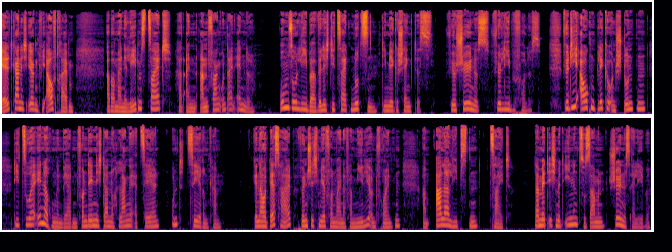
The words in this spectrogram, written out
Geld kann ich irgendwie auftreiben, aber meine Lebenszeit hat einen Anfang und ein Ende. Umso lieber will ich die Zeit nutzen, die mir geschenkt ist. Für Schönes, für Liebevolles. Für die Augenblicke und Stunden, die zu Erinnerungen werden, von denen ich dann noch lange erzählen und zehren kann. Genau deshalb wünsche ich mir von meiner Familie und Freunden am allerliebsten Zeit, damit ich mit ihnen zusammen Schönes erlebe,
